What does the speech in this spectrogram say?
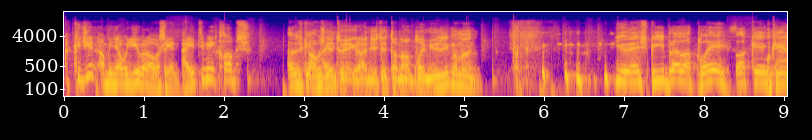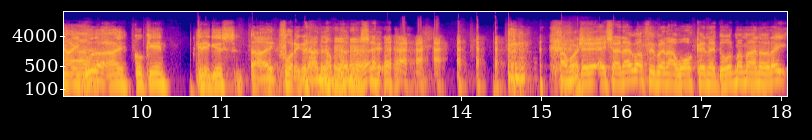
uh, could you? I mean, you were obviously getting paid to be at clubs. I was I getting, was getting 20 grand just to turn up and play music, my man. USB, brother, play. Fucking. Cocaine, aye, go that, aye. Cocaine. Grey Goose, aye. 40 grand and I'll play this set. I wish. It's an hour for when I walk in the door, my man, all right?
